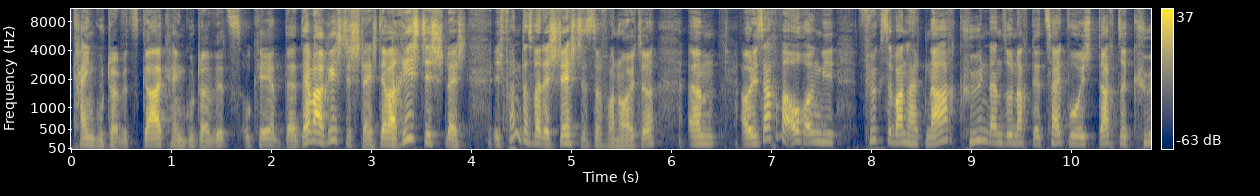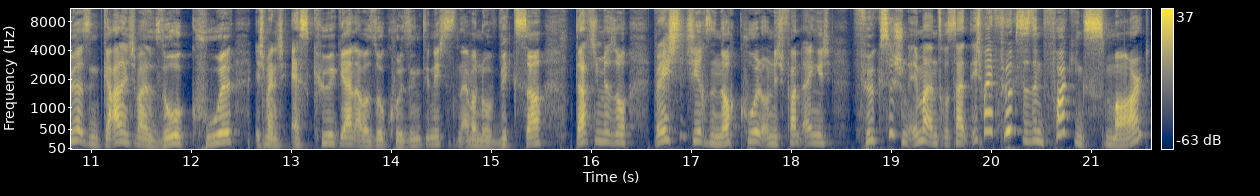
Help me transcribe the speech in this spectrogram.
kein guter Witz, gar kein guter Witz, okay? Der, der war richtig schlecht, der war richtig schlecht. Ich fand, das war der schlechteste von heute. Ähm, aber die Sache war auch irgendwie, Füchse waren halt nach Kühen dann so nach der Zeit, wo ich dachte, Kühe sind gar nicht mal so cool. Ich meine, ich esse Kühe gern, aber so cool sind die nicht, das sind einfach nur Wichser. Da dachte ich mir so, welche Tiere sind noch cool? Und ich fand eigentlich Füchse schon immer interessant. Ich meine, Füchse sind fucking smart.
